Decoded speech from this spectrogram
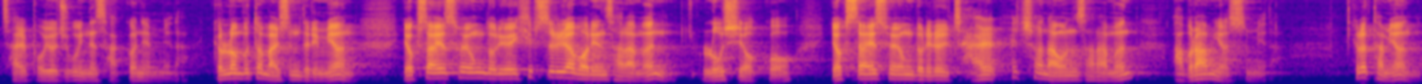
잘 보여주고 있는 사건입니다. 결론부터 말씀드리면 역사의 소용돌이에 휩쓸려 버린 사람은 롯이었고 역사의 소용돌이를 잘 헤쳐나온 사람은 아브라함이었습니다. 그렇다면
